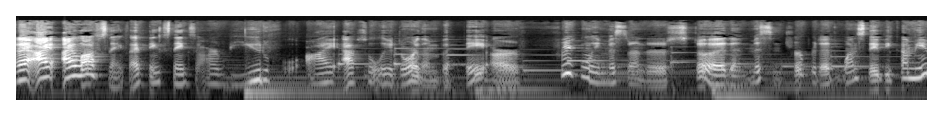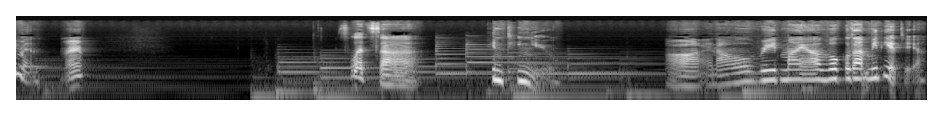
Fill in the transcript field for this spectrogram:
And I, I, I love snakes. I think snakes are beautiful. I absolutely adore them, but they are frequently misunderstood and misinterpreted once they become human, right? So let's uh continue. Uh, and I'll read my uh, vocal.media to you.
